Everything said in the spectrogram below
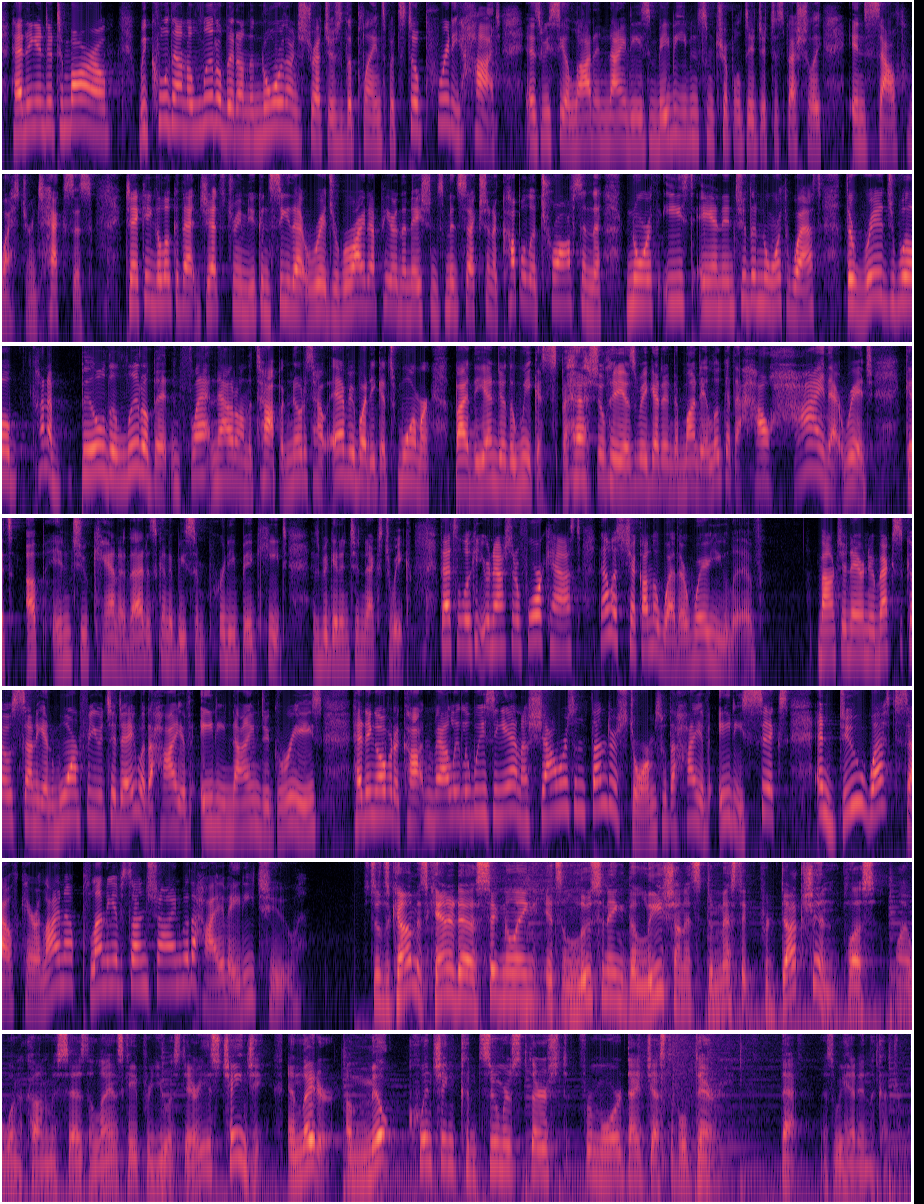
Heading into tomorrow, we cool down a little bit on the northern stretches of the plains, but still pretty hot as we see a lot in 90s, maybe even some triple digits, especially in southwestern Texas. Taking a look at that jet stream, you can see that ridge right up here in the nation's midsection, a couple of troughs in the northeast and into the northwest. The ridge will kind of build a little bit and flatten out on the top, but notice how everybody gets warmer by the end of the week, especially as we get into Monday. Look at the, how high that ridge gets up into Canada. That is going to be some pretty big heat as we get into next week. That's a look at your national forecast. Now let's check on the weather where you live. Mountainair, New Mexico, sunny and warm for you today with a high of 89 degrees. Heading over to Cotton Valley, Louisiana, showers and thunderstorms with a high of 86. And Due West South Carolina, plenty of sunshine with a high of 82. Still to come is Canada signaling it's loosening the leash on its domestic production, plus why one economist says the landscape for U.S. dairy is changing. And later, a milk quenching consumers' thirst for more digestible dairy. That as we head in the country.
